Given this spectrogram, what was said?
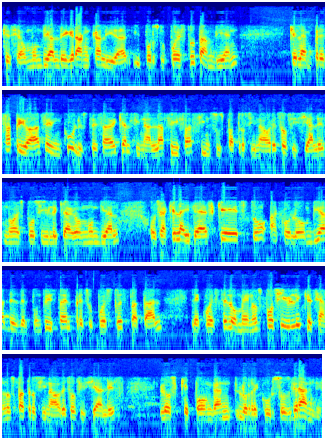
que sea un mundial de gran calidad y por supuesto también que la empresa privada se vincule. Usted sabe que al final la FIFA sin sus patrocinadores oficiales no es posible que haga un mundial. O sea que la idea es que esto a Colombia desde el punto de vista del presupuesto estatal le cueste lo menos posible que sean los patrocinadores oficiales los que pongan los recursos grandes.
